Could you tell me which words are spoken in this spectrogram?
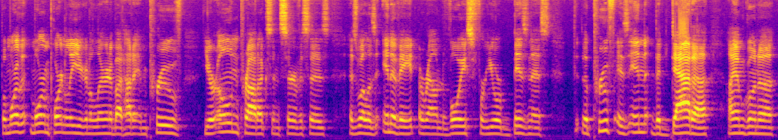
But more, more importantly, you're going to learn about how to improve your own products and services as well as innovate around voice for your business. The proof is in the data. I am going to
